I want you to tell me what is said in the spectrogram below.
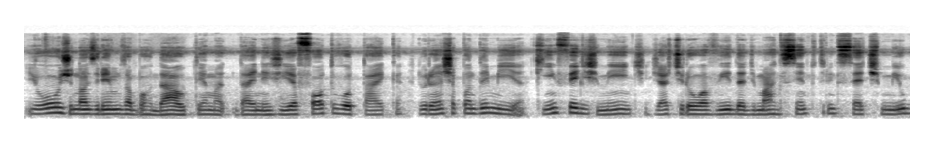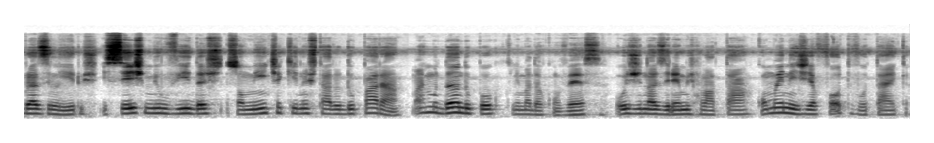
E hoje nós iremos abordar o tema da energia fotovoltaica durante a pandemia, que infelizmente já tirou a vida de mais de 137 mil brasileiros e 6 mil vidas somente aqui no estado do Pará. Mas mudando um pouco o clima da conversa, conversa, hoje nós iremos relatar como a energia fotovoltaica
